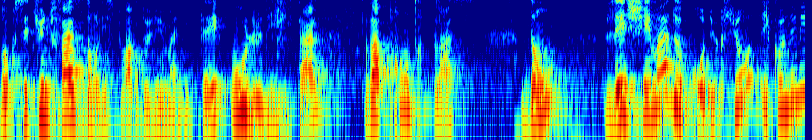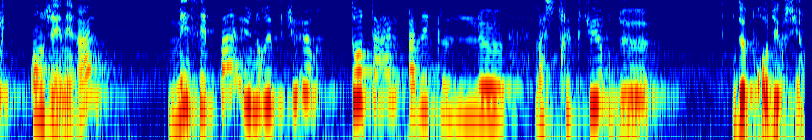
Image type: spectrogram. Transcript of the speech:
Donc c'est une phase dans l'histoire de l'humanité où le digital va prendre place dans les schémas de production économique en général, mais ce n'est pas une rupture totale avec le- la structure de, de production.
